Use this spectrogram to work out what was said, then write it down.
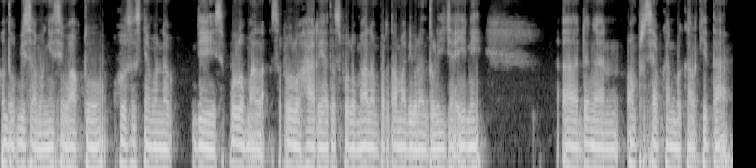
Untuk bisa mengisi waktu khususnya di 10 malam 10 hari atau 10 malam pertama di bulan Dzulhijjah ini uh, dengan mempersiapkan bekal kita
